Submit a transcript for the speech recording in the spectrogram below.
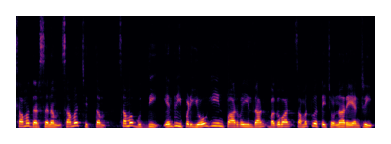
சம தர்சனம் சம சித்தம் சம புத்தி என்று இப்படி யோகியின் பார்வையில்தான் பகவான் சமத்துவத்தை சொன்னாரே அன்றி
